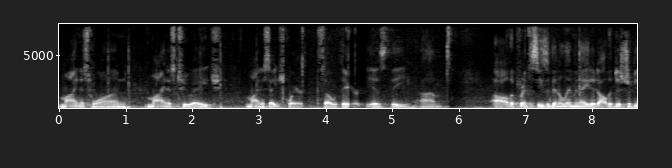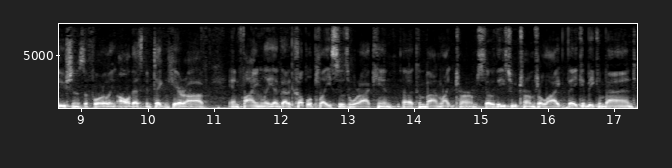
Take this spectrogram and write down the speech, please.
minus 1 minus 2h minus h squared. So there is the, um, all the parentheses have been eliminated, all the distributions, the FOILing, all that's been taken care of. And finally, I've got a couple of places where I can uh, combine like terms. So these two terms are like, they can be combined,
